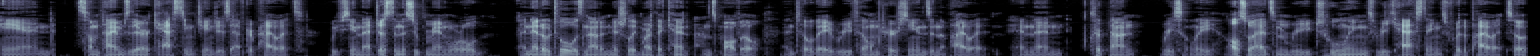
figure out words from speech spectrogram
And sometimes there are casting changes after pilots. We've seen that just in the Superman world. Annette O'Toole was not initially Martha Kent on Smallville until they refilmed her scenes in the pilot. And then Krypton recently also had some retoolings, recastings for the pilot. So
